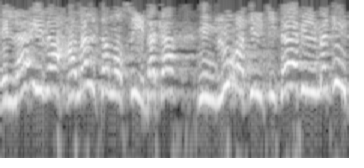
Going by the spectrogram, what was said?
إلا إذا حملت نصيبك من لغة الكتاب المجيد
